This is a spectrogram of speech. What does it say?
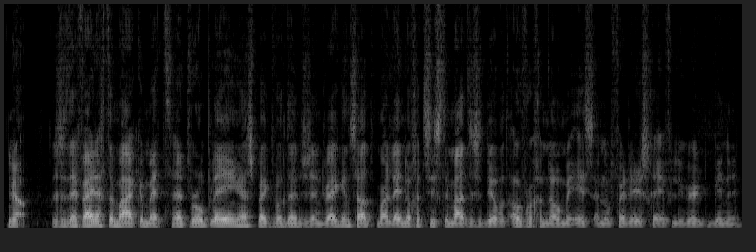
Ja. Dus het heeft weinig te maken met het roleplaying aspect wat Dungeons and Dragons had, maar alleen nog het systematische deel wat overgenomen is en op verder is geëvalueerd binnen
